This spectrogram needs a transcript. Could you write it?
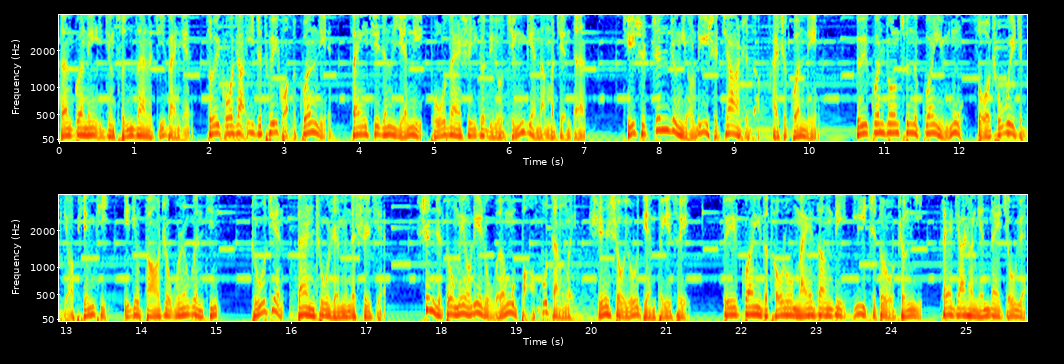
但关林已经存在了几百年，作为国家一直推广的关林，在一些人的眼里，不再是一个旅游景点那么简单。其实真正有历史价值的还是关林。由于关庄村的关羽墓所处位置比较偏僻，也就导致无人问津，逐渐淡出人们的视线，甚至都没有列入文物保护单位，实属有点悲催。对于关羽的头颅埋葬地一直都有争议，再加上年代久远，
